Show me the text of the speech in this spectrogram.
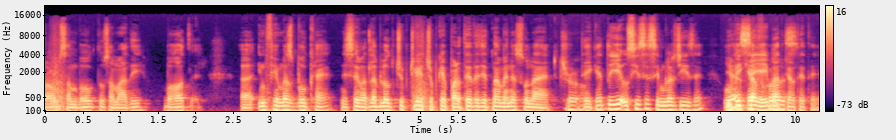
फ्रॉम संभोग टू समाधि बहुत इनफेमस uh, बुक है जिसे मतलब लोग चुपके चुपके पढ़ते थे जितना मैंने सुना है ठीक है? तो ये उसी से सिमिलर चीज़ है वो yes, भी क्या यही बात करते थे?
